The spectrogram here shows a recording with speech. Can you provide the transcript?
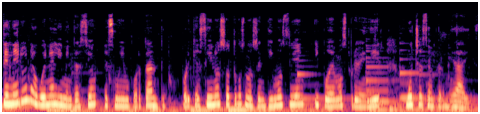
Tener una buena alimentación es muy importante porque así nosotros nos sentimos bien y podemos prevenir muchas enfermedades.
